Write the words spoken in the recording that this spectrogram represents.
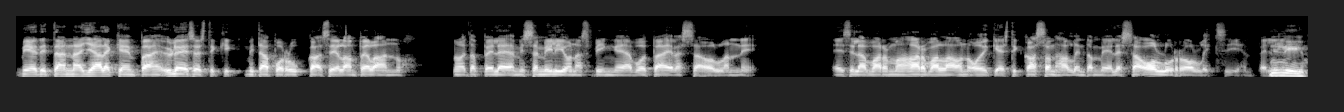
mietitään näin jälkeenpäin yleisestikin, mitä porukkaa siellä on pelannut, noita pelejä, missä miljoonas vingejä voi päivässä olla, niin ei sillä varmaan harvalla on oikeasti kassanhallinta mielessä ollut rollit siihen peliin. Niin.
